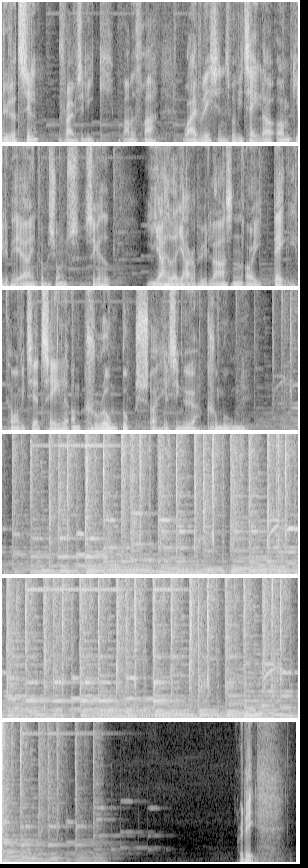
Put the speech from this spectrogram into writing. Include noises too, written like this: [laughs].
lytter til Privacy League, programmet fra Wide Relations, hvor vi taler om GDPR og informationssikkerhed. Jeg hedder Jakob Høgh Larsen, og i dag kommer vi til at tale om Chromebooks og Helsingør Kommune. Og i dag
